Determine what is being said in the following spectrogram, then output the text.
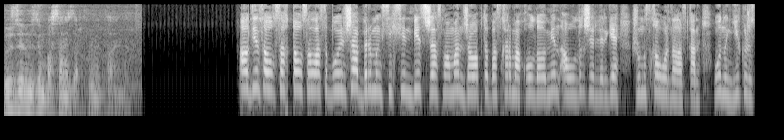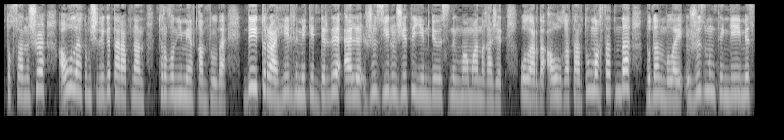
Өздеріңізден бастаңыздар құрметті ағайындар. Ал денсаулық сақтау саласы бойынша 1085 жас маман жауапты басқарма қолдауымен ауылдық жерлерге жұмысқа орналасқан. Оның 293-і ауыл әкімшілігі тарапынан тұрғын үймен қамтылды. Дей тұра елді мекендерде әлі 157 емдеу ісінің маманы қажет. Оларды ауылға тарту мақсатында бұдан былай 100 мың теңге емес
